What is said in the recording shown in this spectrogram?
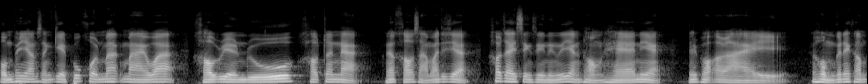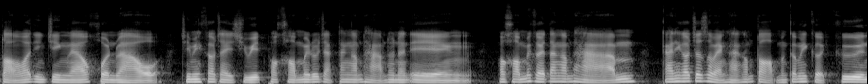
ผมพยายามสังเกตผู้คนมากมายว่า เขาเรียนรู้เขาตระหนัก และเขาสามารถที่จะเข้าใจสิ่งสิ่งหนึ่งได้อย่างถ่องแท้เนี่ยได้เพราะอะไร แล้วผมก็ได้คำตอบว่าจริง ๆ แล้วคนเราที่ไม่เข้าใจชีวิต เพราะเขาไม่รู้จักตั้งคำถามเท่านั้นเองเพราะเขาไม่เคยตั้งคำถาม การที่เขาจะแสวงหาคำตอบมันก็ไม่เกิดขึ้น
